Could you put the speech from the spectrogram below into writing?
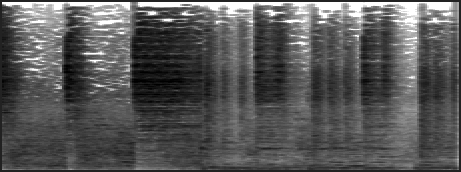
Thank you.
